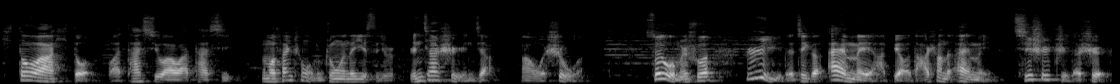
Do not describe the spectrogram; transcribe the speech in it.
人は人，私は私”，那么翻成我们中文的意思就是“人家是人家啊，我是我”。所以我们说日语的这个暧昧啊，表达上的暧昧，其实指的是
